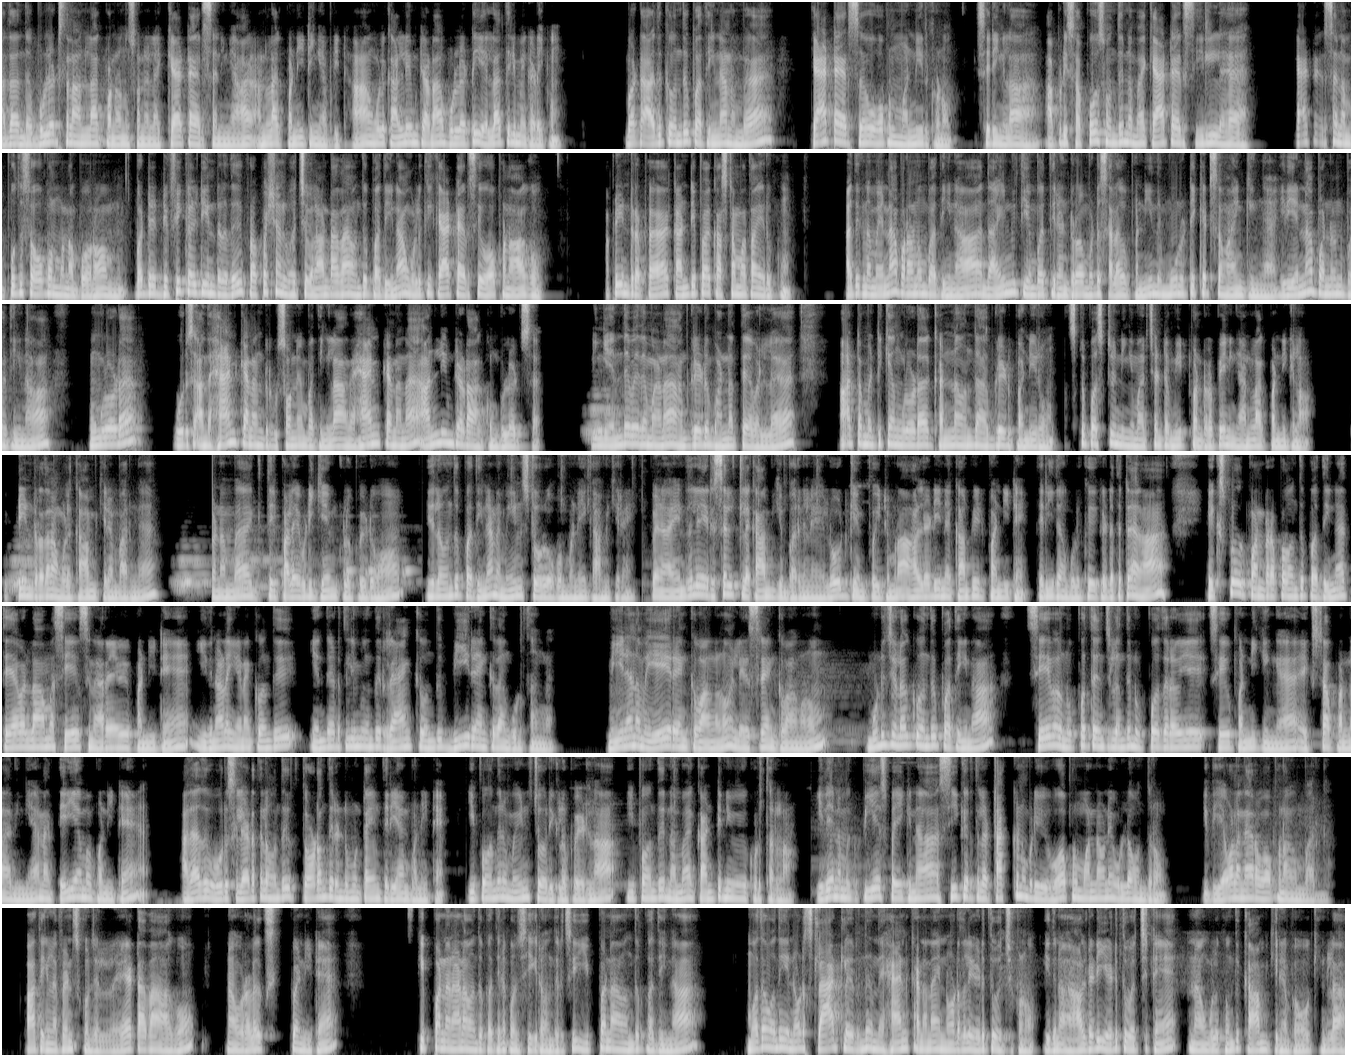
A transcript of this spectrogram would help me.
அதான் அந்த புல்லட்ஸ் எல்லாம் அன்லாக் பண்ணணும்னு சொன்னேன்ல கேட்டயர்ஸை நீங்கள் அன்லாக் பண்ணிட்டீங்க அப்படின்னா உங்களுக்கு அன்லிமிட்டடாக புல்லட்டு எல்லாத்துலேயுமே கிடைக்கும். பட் அதுக்கு வந்து பார்த்திங்கன்னா நம்ம கேட்டயர்ஸை ஓப்பன் பண்ணியிருக்கணும். சரிங்களா? அப்படி சப்போஸ் வந்து நம்ம கேட்டயர்ஸ் இல்லை கேட்டர்ஸை நம்ம புதுசாக ஓப்பன் பண்ண போகிறோம் பட் டிஃபிகல்ட்டின்றது ப்ரொஃபஷனல் வச்சு விளாண்டா தான் வந்து பார்த்தீங்கன்னா உங்களுக்கு கேட்டர்ஸே ஓப்பன் ஆகும். அப்படின்றப்ப கண்டிப்பாக கஷ்டமாக தான் இருக்கும். அதுக்கு நம்ம என்ன பண்ணணும் பார்த்தீங்கன்னா இந்த ஐநூற்றி எண்பத்தி ரெண்டு ரூபா மட்டும் செலவு பண்ணி இந்த மூணு டிக்கெட்ஸை வாங்கிக்கோங்க. இது என்ன பண்ணணும்னு பார்த்தீங்கன்னா உங்களோட ஒரு அந்த ஹேண்ட் கேனன் இருக்கு சொன்னேன் பார்த்தீங்களா அந்த ஹேண்ட் கேனனை அன்லிமிட்டடாக ஆக்கும் புல்லட்ஸை நீங்கள் எந்த விதமான அப்கிரேடும் பண்ண தேவையில்ல. ஆட்டோமேட்டிக்காக உங்களோட கண்ணை வந்து அப்கிரேட் பண்ணிடும் ஃபஸ்ட்டு ஃபஸ்ட்டு நீங்கள் மர்ச்சண்ட்டை மீட் பண்ணுறப்பே நீங்கள் அன்லாக் பண்ணிக்கலாம். இப்படின்றத நான் உங்களுக்கு காமிக்கிறேன் பாருங்கள் இப்போ நம்ம திருப்பி பழையபடி கேம்குள்ளே போயிடுவோம். இதில் வந்து பார்த்தீங்கன்னா நான் மெயின் ஸ்டோர் ஓப்பன் பண்ணி காமிக்கிறேன். இப்போ நான் இதில் ரிசல்ட்டில் காமிக்கும் பாருங்களேன். லோட் கேம் போயிட்டோம்னா ஆல்ரெடி நான் கம்ப்ளீட் பண்ணிட்டேன். தெரியுதா உங்களுக்கு? கிட்டத்தட்ட நான் எக்ஸ்ப்ளோர் பண்ணுறப்ப வந்து பார்த்தீங்கன்னா தேவையில்லாமல் சேவ்ஸ் நிறையவே பண்ணிட்டேன். இதனால எனக்கு வந்து எந்த இடத்துலையுமே வந்து ரேங்க் வந்து பி ரேங்க் தான் கொடுத்தாங்க. மெயினாக நம்ம ஏ ரேங்க் வாங்கணும் இல்லை எஸ் ரேங்க் வாங்கணும். முடிஞ்ச அளவுக்கு வந்து பார்த்தீங்கன்னா சேவை முப்பத்தஞ்சுலேருந்து முப்பது தடவையே சேவ் பண்ணிக்கோங்க. எக்ஸ்ட்ரா பண்ணாதீங்க. நான் தெரியாமல் பண்ணிட்டேன். அதாவது ஒரு சில இடத்துல வந்து தொடர்ந்து ரெண்டு மூணு டைம் தெரியாமல் பண்ணிட்டேன். இப்போ வந்து நம்ம மெயின் ஸ்டோரிக்குள்ள போயிடலாம். இப்போ வந்து நம்ம கண்டினியூவே கொடுத்துடலாம். இதே நமக்கு பிஎஸ் பைக்குனா சீக்கிரத்தில் டக்குன்னு இப்படி ஓப்பன் பண்ணவொடனே உள்ளே வந்துடும் இது எவ்வளோ நேரம் ஓப்பன் ஆகும் பாருங்க. பார்த்தீங்களா ஃப்ரெண்ட்ஸ் கொஞ்சம் லேட்டாக தான் ஆகும். நான் ஓரளவுக்கு ஸ்கிப் பண்ணிட்டேன். ஸ்கிப் பண்ணனால வந்து பார்த்தீங்கன்னா கொஞ்சம் சீக்கிரம் வந்துருச்சு. இப்போ நான் வந்து பார்த்தீங்கன்னா மொதல் வந்து என்னோட ஸ்லாட்டில் இருந்து அந்த ஹேண்ட் கண்ணனாக என்னோடதில் எடுத்து வச்சுக்கணும். இது நான் ஆல்ரெடி எடுத்து வச்சுட்டேன். நான் உங்களுக்கு வந்து காமிக்கிறேன் இப்போ ஓகேங்களா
